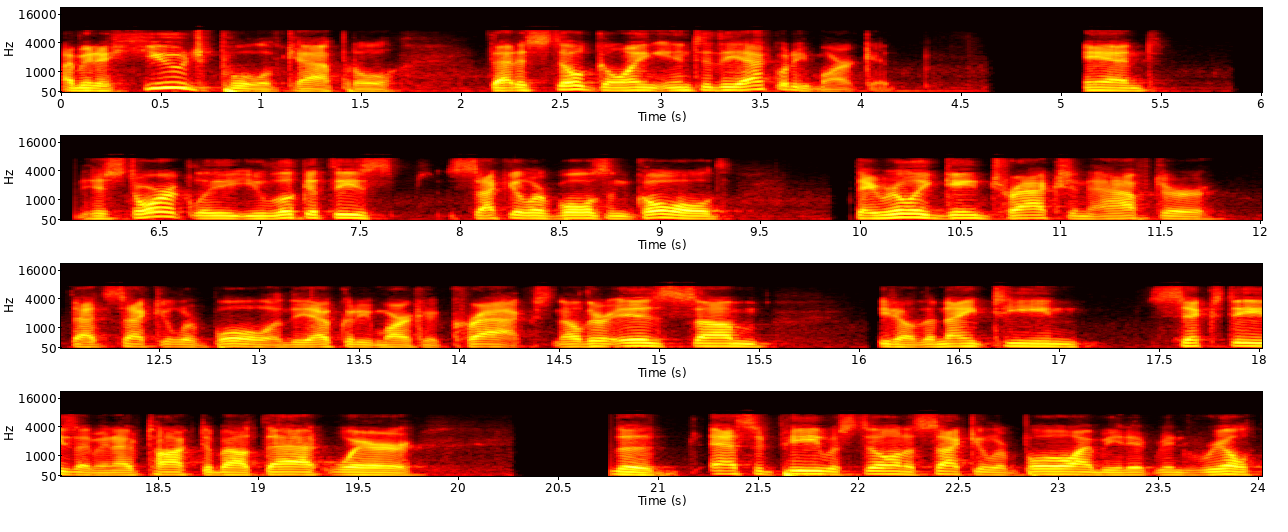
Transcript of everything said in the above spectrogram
I mean, a huge pool of capital that is still going into the equity market. And historically, you look at these secular bulls in gold, they really gain traction after that secular bull and the equity market cracks. Now there is some, you know, the 1960s. I mean, I've talked about that where the S&P was still in a secular bull. I mean, it in real,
